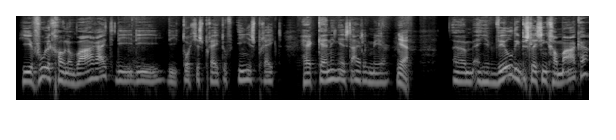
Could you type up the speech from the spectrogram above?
hier voel ik gewoon een waarheid die, die, die tot je spreekt of in je spreekt. Herkenning is het eigenlijk meer. ja. Ehm, en je wil die beslissing gaan maken,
